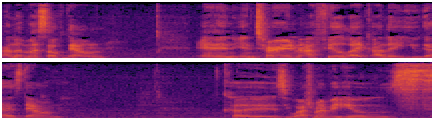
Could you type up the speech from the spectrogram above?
I let myself down. And in turn, I feel like I let you guys down. Because you watch my videos,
